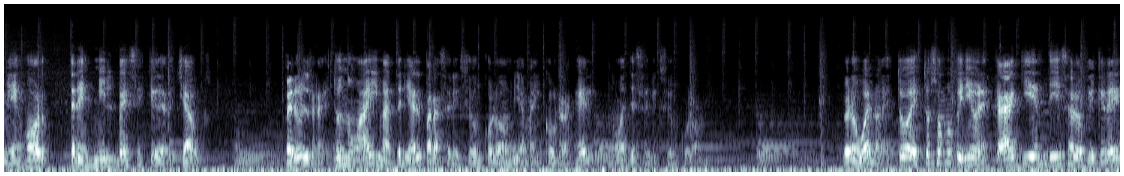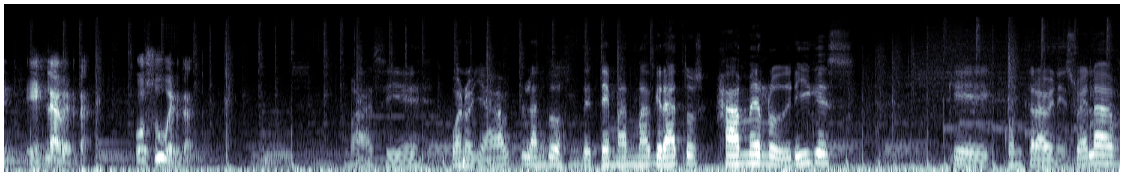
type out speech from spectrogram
Mejor 3.000 veces que Derchaus. Pero el resto no hay material para selección Colombia. Michael Rangel no es de selección Colombia. Pero bueno, esto, esto son opiniones. Cada quien dice lo que cree es la verdad. O su verdad. Así es. Bueno, ya hablando de temas más gratos, Hammer Rodríguez, contra Venezuela,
